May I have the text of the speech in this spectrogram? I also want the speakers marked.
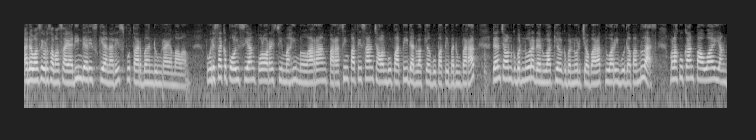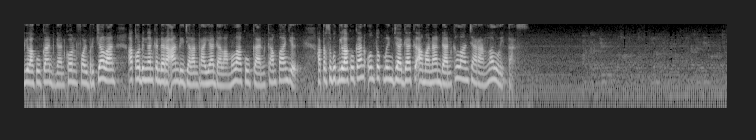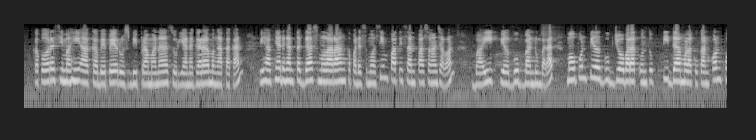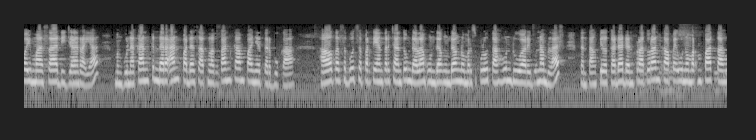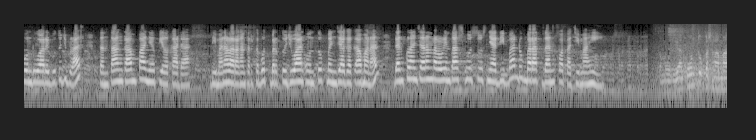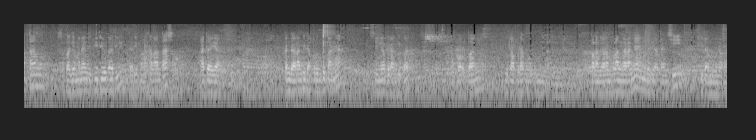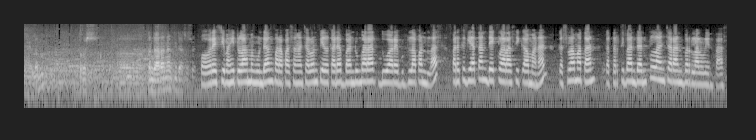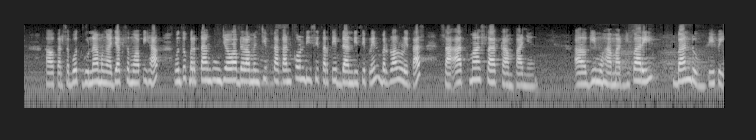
Speaker 1: Anda masih bersama saya Dinda Rizkiana di seputar Bandung Raya Malam. Pemirsa Kepolisian Polres Cimahi melarang para simpatisan calon bupati dan wakil bupati Bandung Barat dan calon gubernur dan wakil gubernur Jawa Barat 2018 melakukan pawai yang dilakukan dengan konvoi berjalan atau dengan kendaraan di jalan raya dalam melakukan kampanye. Hal tersebut dilakukan untuk menjaga keamanan dan kelancaran lalu lintas.
Speaker 2: Kapolres Cimahi AKBP Rusdi Pramana Suryanegara mengatakan pihaknya dengan tegas melarang kepada semua simpatisan pasangan calon baik Pilgub Bandung Barat maupun Pilgub Jawa Barat untuk tidak melakukan konvoi massa di jalan raya menggunakan kendaraan pada saat melakukan kampanye terbuka Hal tersebut seperti yang tercantum dalam Undang-Undang Nomor 10 Tahun 2016 tentang Pilkada dan Peraturan KPU Nomor 4 Tahun 2017 tentang kampanye Pilkada, di mana larangan tersebut bertujuan untuk menjaga keamanan dan kelancaran lalu lintas khususnya di Bandung Barat dan Kota Cimahi.
Speaker 3: Kemudian untuk keselamatan, sebagaimana yang di video tadi dari Pangkal Lantas, ada yang kendaraan tidak peruntukannya, sehingga berakibat korban luka berat maupun meninggal dunia. Pelanggaran-pelanggarannya yang menjadi atensi tidak menggunakan helm, terus eh, kendaraan yang tidak sesuai.
Speaker 2: Polres Cimahi telah mengundang para pasangan calon Pilkada Bandung Barat 2018 pada kegiatan deklarasi keamanan, keselamatan, ketertiban, dan kelancaran berlalu lintas. Hal tersebut guna mengajak semua pihak untuk bertanggung jawab dalam menciptakan kondisi tertib dan disiplin berlalu lintas saat masa kampanye. Algi Muhammad Gifari, Bandung TV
